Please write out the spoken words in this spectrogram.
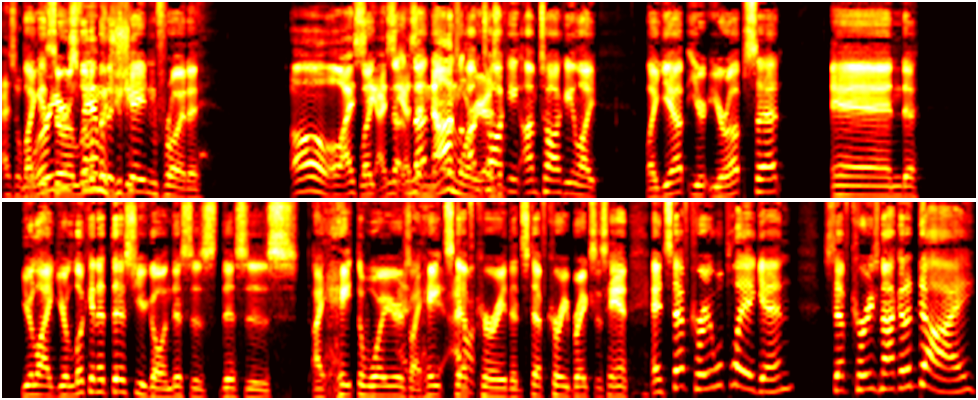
as a Like, Warriors is there a little fan, bit of be- Schadenfreude? Oh, oh, I see. Like, I see. As not, a non warrior, I'm talking. I'm talking like, like, yep, you're you're upset, and you're like, you're looking at this. You're going, this is this is. I hate the Warriors. I, I- hate I Steph Curry. That Steph Curry breaks his hand, and Steph Curry will play again. Steph Curry's not going to die.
